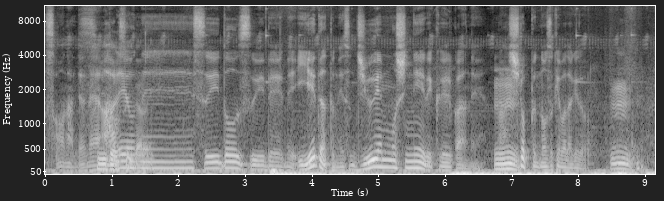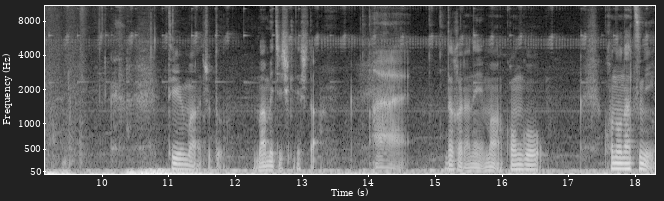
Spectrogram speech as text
そうなんだよね。水道あれを水だねね水道水でね家だとねその10円もしねえで食えるからね、うん。シロップ除けばだけど。うんっていうまあちょっと豆知識でした。はい。だからねまあ今後この夏に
